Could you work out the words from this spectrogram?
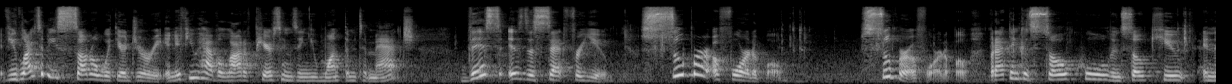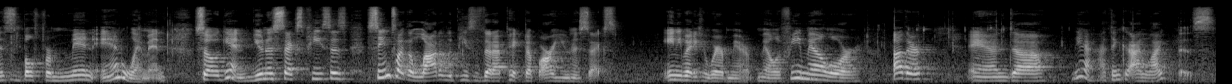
If you'd like to be subtle with your jewelry, and if you have a lot of piercings and you want them to match, this is the set for you. Super affordable super affordable but i think it's so cool and so cute and this is both for men and women. So again unisex pieces seems like a lot of the pieces that i picked up are unisex. Anybody can wear male or female or other and uh, yeah i think i like this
